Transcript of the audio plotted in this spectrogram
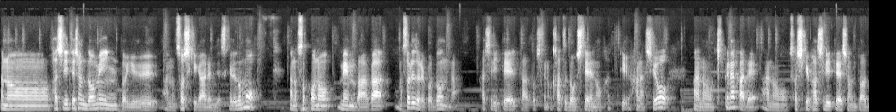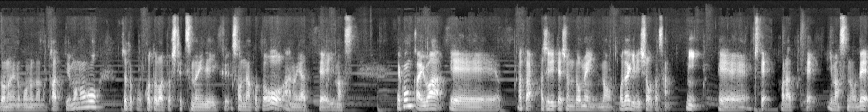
あのファシリテーションドメインというあの組織があるんですけれども、あのそこのメンバーがまそれぞれこうどんなファシリテーターとしての活動をしているのかっていう話をあの聞く中であの組織ファシリテーションとはどのようなものなのかっていうものをちょっとこう言葉として紡いでいくそんなことをあのやっています。で今回は、えーまたファシリテーションドメインの小田切翔太さんに、えー来てもらっていますので、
